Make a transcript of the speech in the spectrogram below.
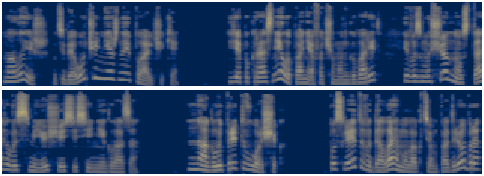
«Малыш, у тебя очень нежные пальчики». Я покраснела, поняв, о чем он говорит, и возмущенно уставилась в смеющиеся синие глаза. «Наглый притворщик!» После этого дала ему локтем под ребра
